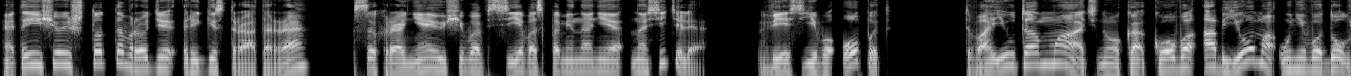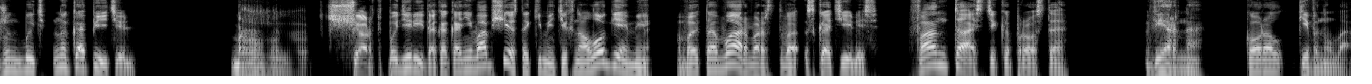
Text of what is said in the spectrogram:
это еще и что-то вроде регистратора, сохраняющего все воспоминания носителя, весь его опыт. Твою-то мать, но какого объема у него должен быть накопитель? Черт подери, да как они вообще с такими технологиями в это варварство скатились? Фантастика просто. Верно. Корал кивнула.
